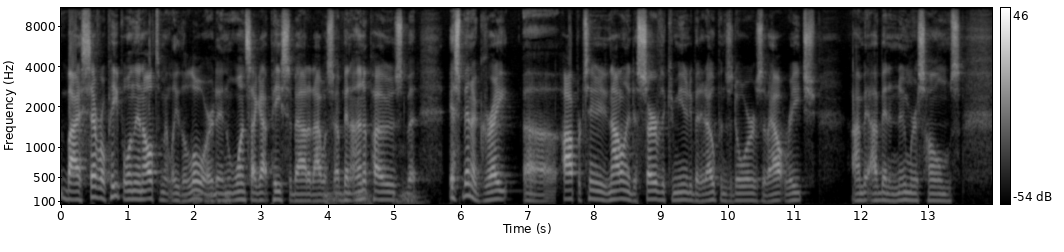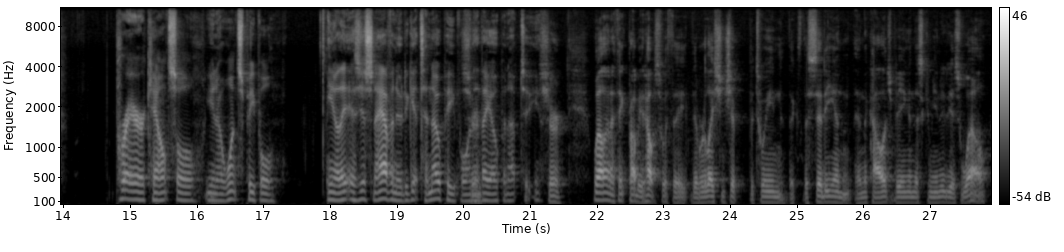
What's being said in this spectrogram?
by several people and then ultimately the Lord. And once I got peace about it, I was I've been unopposed, but it's been a great uh, opportunity not only to serve the community, but it opens doors of outreach. I'm, I've been in numerous homes, prayer, counsel. You know, once people, you know, it's just an avenue to get to know people, and then they open up to you. Sure. Well, and I think probably it helps with the, the relationship between the, the city and, and the college being in this community as well.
